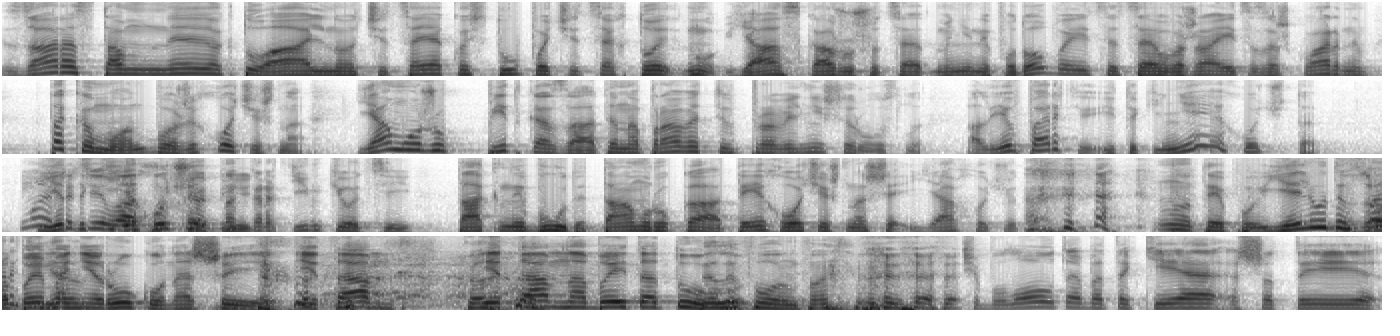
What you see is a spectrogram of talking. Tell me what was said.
Зараз там не актуально, чи це якось тупо, чи це хто. Ну, я скажу, що це мені не подобається, це вважається зашкварним. Та камон, Боже, хочеш на. Я можу підказати, направити в правильніше русло. Але є вперті і такі, ні, я хочу так. Ну, і є такі, я ладно, хочу хай як на б'ють. картинці оцій. Так не буде, там рука, ти хочеш на шиї, я хочу так. ну, типу, є люди вперті, Зроби я... мені руку на шиї, і там, і там набий татуху. телефон. Чи було у тебе таке, що ти.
